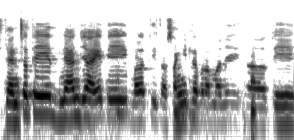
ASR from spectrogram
त्यांचं ते ज्ञान जे आहे ते मला ते सांगितल्याप्रमाणे ते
